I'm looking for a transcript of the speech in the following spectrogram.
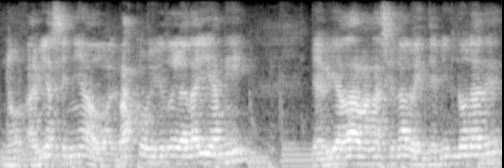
no, había señado al Vasco Aguirre y a mí, le había dado a Nacional 20 mil dólares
